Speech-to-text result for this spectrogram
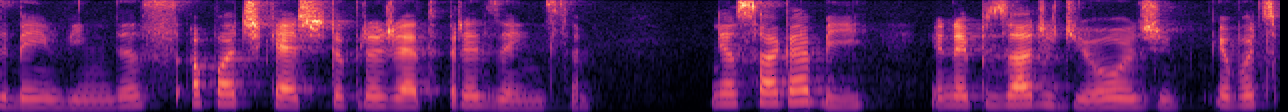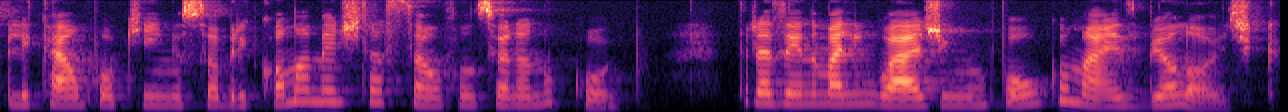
e bem-vindas ao podcast do Projeto Presença. Eu sou a Gabi e no episódio de hoje eu vou te explicar um pouquinho sobre como a meditação funciona no corpo, trazendo uma linguagem um pouco mais biológica.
